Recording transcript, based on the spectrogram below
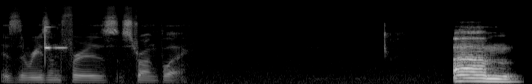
is the reason for his strong play? Um,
